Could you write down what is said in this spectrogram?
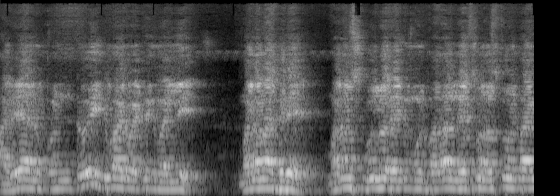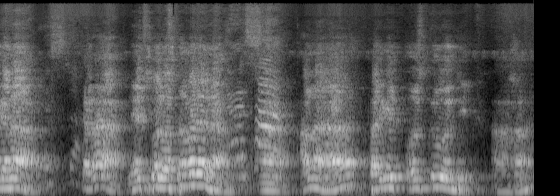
అదే అనుకుంటూ ఇటుబాటు పెట్టింది మళ్ళీ. మన మాదిరే. మనం స్కూల్లో రెండు మూడు పదాలు నేర్చుకొని వస్తూ ఉంటాం కదా. కదా? నేర్చుకొని వస్తామా కదా అలా పరిగెత్తి వస్తూ ఉంది. ఆహా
